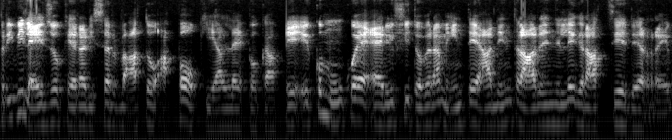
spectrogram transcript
privilegio che era riservato a pochi all'epoca. E, e, comunque è riuscito veramente ad entrare nelle grazie del re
